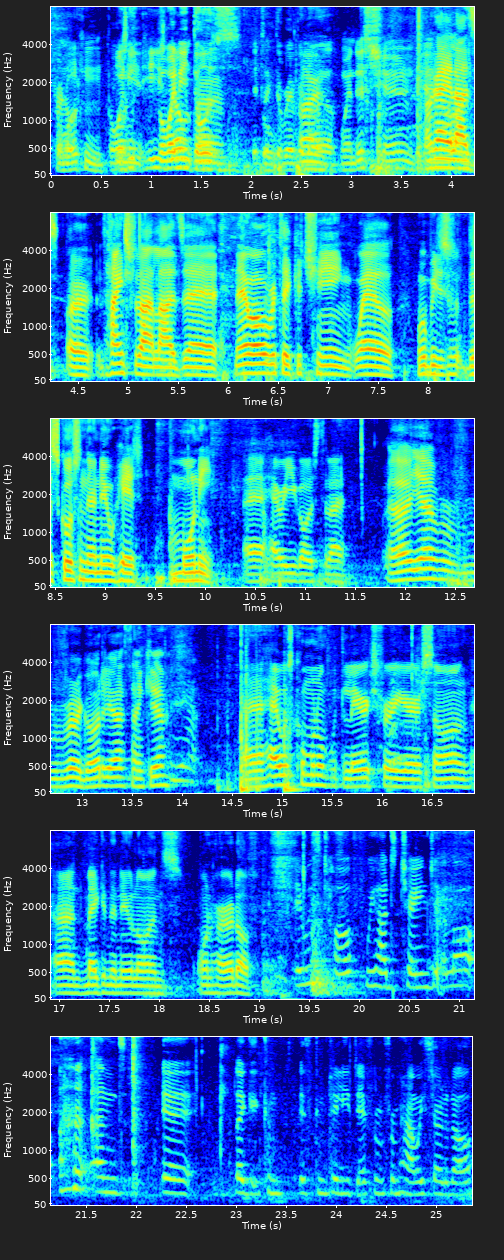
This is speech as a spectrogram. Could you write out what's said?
for nothing. But when He's- he, but when he known for- does, it's like the River Alright. Nile. When this tune came Okay, on, lads. Or, thanks for that, lads. Uh, now over to Kaching. Well, we'll be dis- discussing their new hit, Money. Uh, how are you guys today? Uh, yeah, we're, we're very good. Yeah, thank you. Yeah, Uh, how was coming up with the lyrics for your song and making the new lines unheard of? it was tough. We had to change it a lot, and it, like it com- is completely different from how we started off.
